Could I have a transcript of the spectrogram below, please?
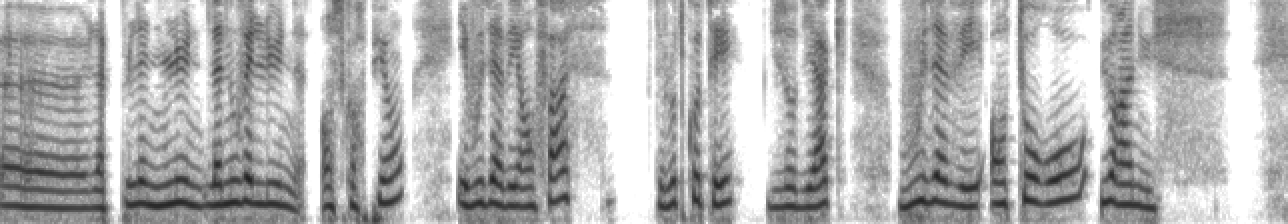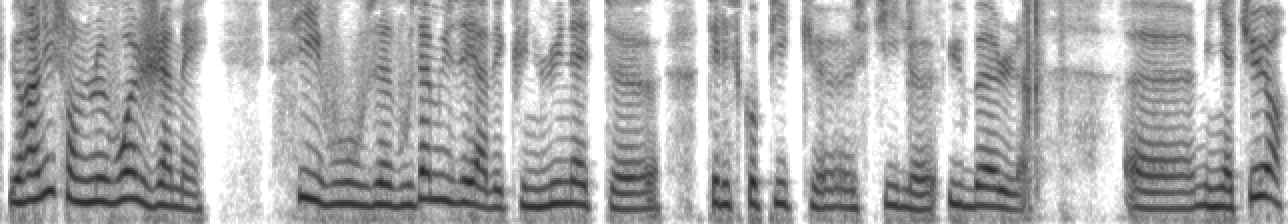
euh, la pleine lune, la nouvelle lune en scorpion, et vous avez en face, de l'autre côté du zodiaque, vous avez en taureau Uranus. Uranus, on ne le voit jamais. Si vous vous amusez avec une lunette euh, télescopique euh, style euh, Hubble miniature,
